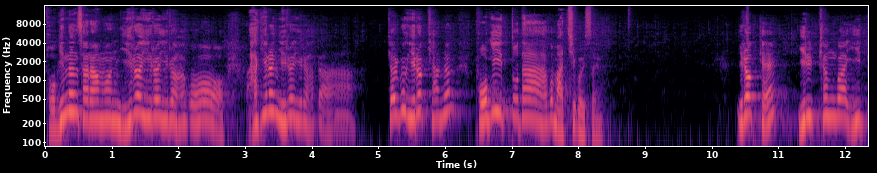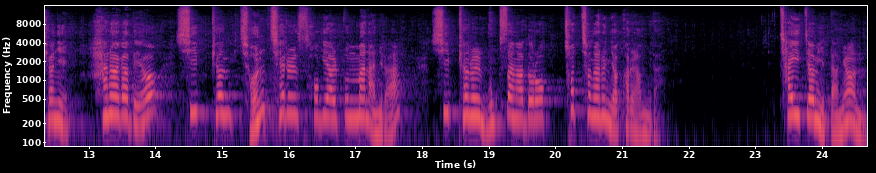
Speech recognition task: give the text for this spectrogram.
복 있는 사람은 이러이러이러하고 악인은 이러이러하다. 결국 이렇게 하면 복이 있도다 하고 마치고 있어요. 이렇게 1편과 2편이 하나가 되어 시편 전체를 소개할 뿐만 아니라 시편을 묵상하도록 초청하는 역할을 합니다. 차이점이 있다면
